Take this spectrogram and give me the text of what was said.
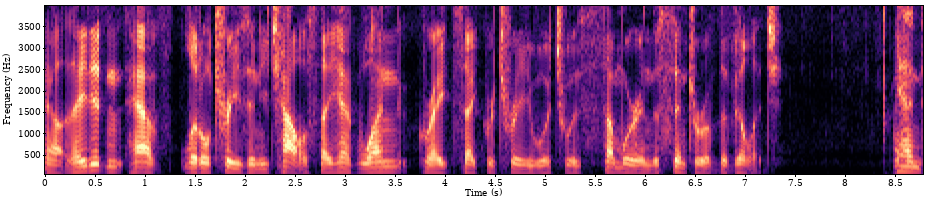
Now, they didn't have little trees in each house. They had one great sacred tree, which was somewhere in the center of the village. And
